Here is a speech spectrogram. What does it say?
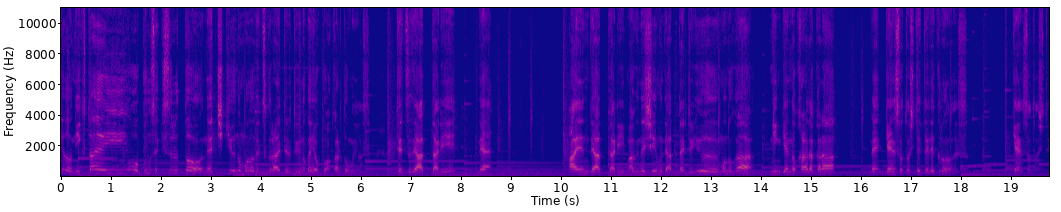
けど肉体を分析すると、ね、地球のもので作られてるというのがよくわかると思います。鉄であったり、ね、亜鉛であったりマグネシウムであったりというものが人間の体から、ね、元素として出てくるのです。元素として。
